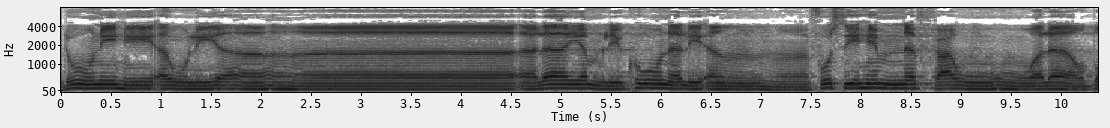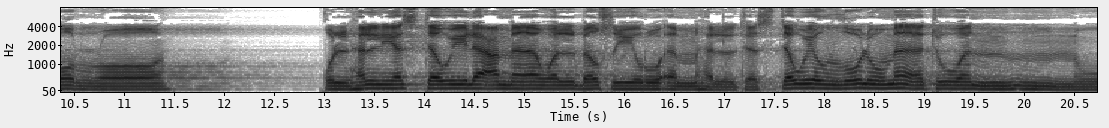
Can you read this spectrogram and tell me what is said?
دونه أولياء لا يملكون لأنفسهم نفعا ولا ضرا. قل هل يستوي الأعمى والبصير أم هل تستوي الظلمات والنور؟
